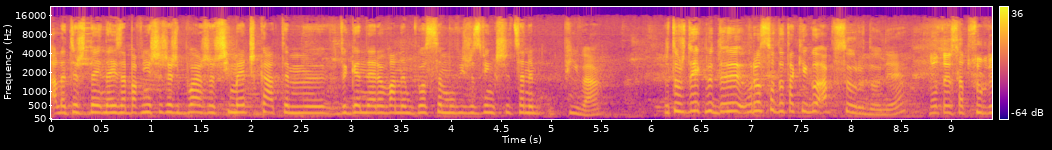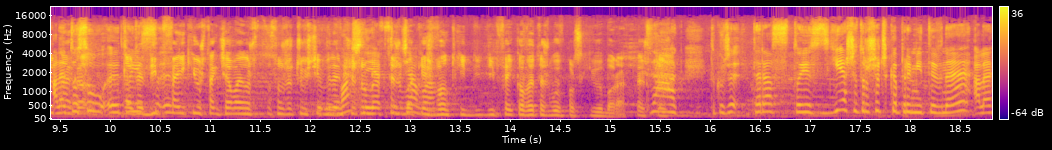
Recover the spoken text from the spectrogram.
Ale też naj, najzabawniejsza rzecz była, że Szymeczka tym wygenerowanym głosem mówi, że zwiększy ceny piwa. Że to już jakby urosło do takiego absurdu, nie? No to jest absurdalne. Ale to są, to ale te jest, y, deepfake'i już tak działają, że to są rzeczywiście, wydaje mi się, że jak też były jakieś wątki deepfake'owe też były w polskich wyborach. Też Tak, tylko że teraz to jest jeszcze troszeczkę prymitywne, ale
